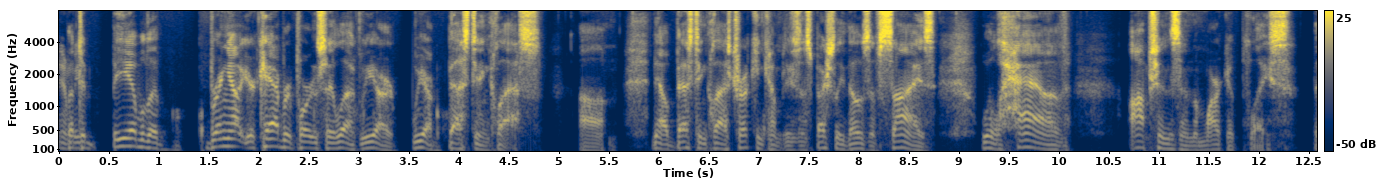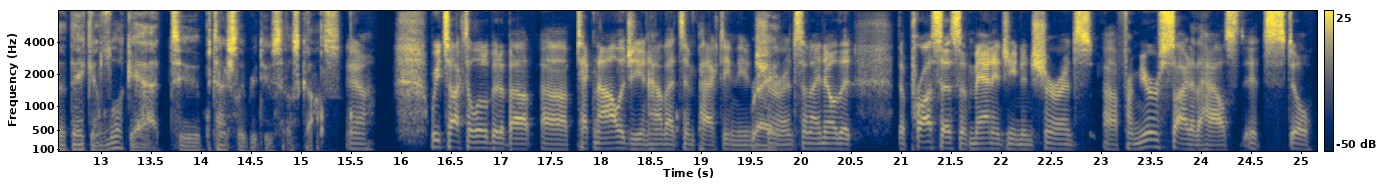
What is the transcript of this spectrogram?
And but we, to be able to bring out your cab report and say, look, we are we are best in class. Um, now, best in class trucking companies, especially those of size, will have options in the marketplace that they can look at to potentially reduce those costs. Yeah. We talked a little bit about uh, technology and how that's impacting the insurance, right. and I know that the process of managing insurance uh, from your side of the house, it's still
